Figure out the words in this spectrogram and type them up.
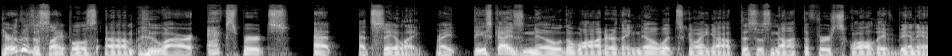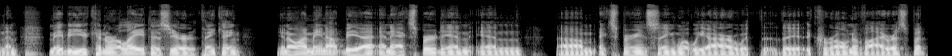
here are the disciples um, who are experts at at sailing, right? These guys know the water, they know what's going up. This is not the first squall they've been in, and maybe you can relate as you're thinking. You know, I may not be a, an expert in in um, experiencing what we are with the, the, coronavirus, but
